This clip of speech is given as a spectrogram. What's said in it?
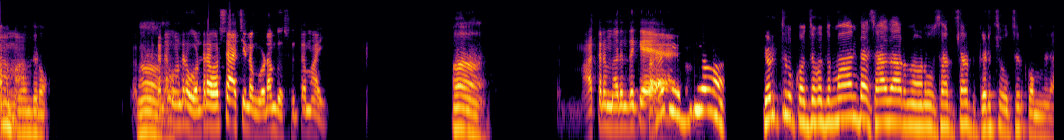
ஆமா. வந்துடும் ஒன்றரை ஒன்றரை வருஷம் ஆச்சு உங்க உடம்பு சுத்தமாயி. மாத்திரை மருந்துக்கே எப்படியும் கெடுத்து கொஞ்சம் கொஞ்சமா இந்த சாதாரண உணவு சாப்பிட்டு சாப்பிட்டு கெடுத்து வச்சிருக்கோம்ல.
